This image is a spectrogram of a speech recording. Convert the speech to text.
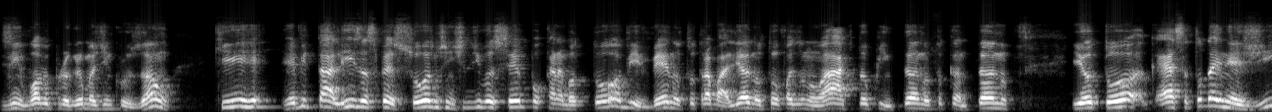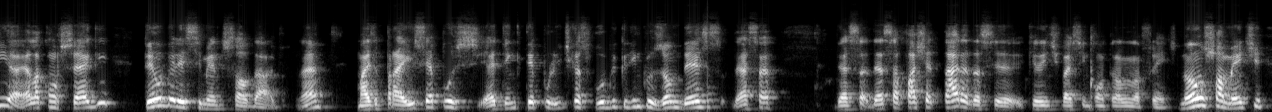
desenvolve programas de inclusão que revitaliza as pessoas no sentido de você, pô, caramba, eu tô vivendo, eu tô trabalhando, eu tô fazendo arte, tô pintando, eu tô cantando, e eu tô, essa toda a energia, ela consegue ter um envelhecimento saudável, né? Mas para isso é, é, tem que ter políticas públicas de inclusão desse, dessa dessa, dessa faixa etária da, que a gente vai se encontrar lá na frente. Não somente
